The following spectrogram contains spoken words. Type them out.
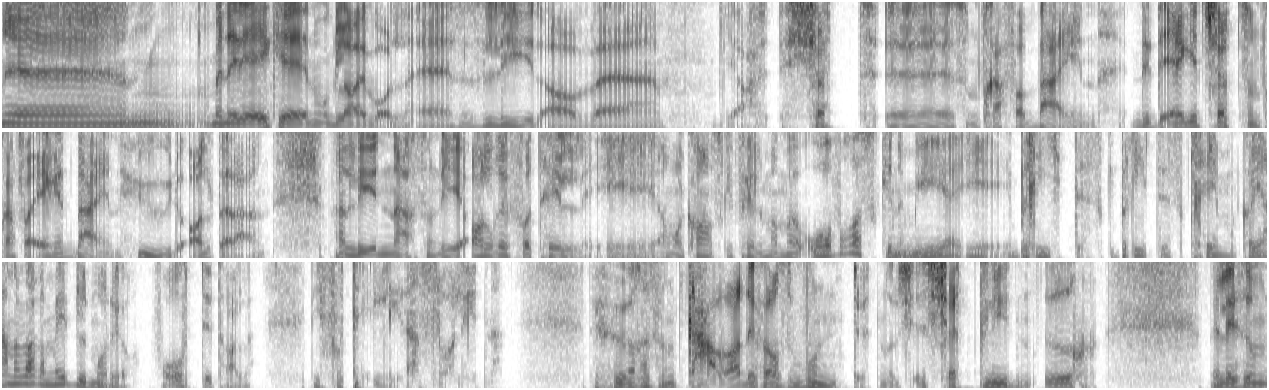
Eh, men jeg er ikke noe glad i vold. Jeg syns lyd av eh, ja, kjøtt eh, som treffer bein, ditt eget kjøtt som treffer eget bein, hud og alt det der, den lyden der som de aldri får til i amerikanske filmer, men overraskende mye i britisk. Britisk krim kan gjerne være middelmådig fra 80-tallet. De får til de der slålydene. Det høres sånn det høres vondt ut når kjøttlyden uh. Det er liksom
